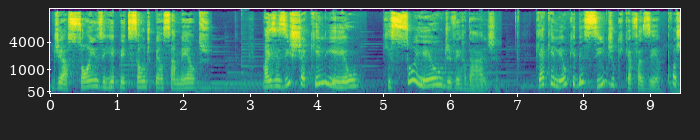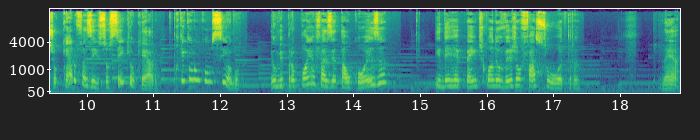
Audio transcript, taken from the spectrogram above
de ações e repetição de pensamentos. Mas existe aquele eu que sou eu de verdade, que é aquele eu que decide o que quer fazer. Poxa, eu quero fazer isso, eu sei que eu quero. Por que, que eu não consigo? Eu me proponho a fazer tal coisa e de repente, quando eu vejo, eu faço outra né?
